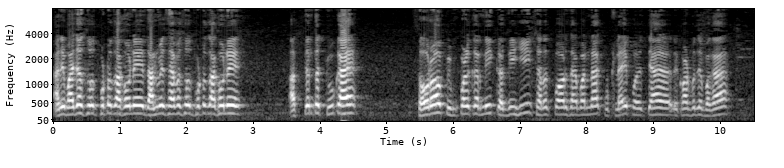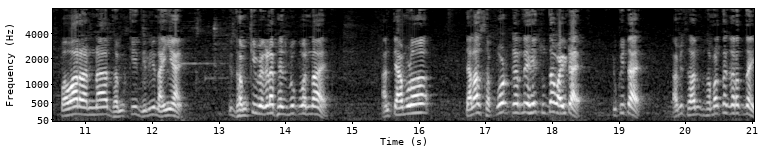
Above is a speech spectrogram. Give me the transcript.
आणि माझ्यासोबत फोटो दाखवणे दानवे साहेबांसोबत फोटो दाखवणे अत्यंत चूक आहे. सौरभ पिंपळकरनी कधीही शरद पवार साहेबांना कुठल्याही प- त्या रेकॉर्डमध्ये बघा पवारांना धमकी दिली नाही आहे. ती धमकी वेगळ्या फेसबुकवरनं आहे. आणि त्यामुळं त्याला सपोर्ट करणे हे सुद्धा वाईट आहे चुकीचं आहे. आम्ही सम- समर्थन करत नाही.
